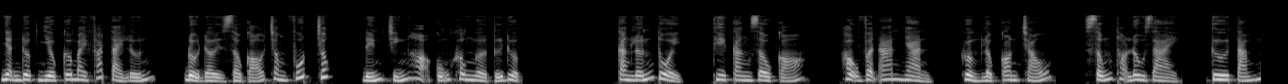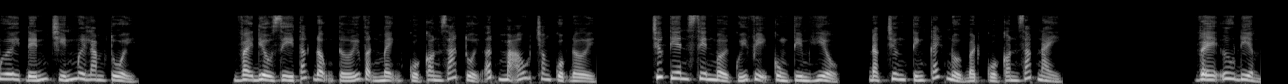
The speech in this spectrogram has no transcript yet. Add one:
nhận được nhiều cơ may phát tài lớn, đổi đời giàu có trong phút chốc, đến chính họ cũng không ngờ tới được. Càng lớn tuổi thì càng giàu có, hậu vận an nhàn, hưởng lộc con cháu, sống thọ lâu dài, từ 80 đến 95 tuổi. Vậy điều gì tác động tới vận mệnh của con giáp tuổi Ất Mão trong cuộc đời? Trước tiên xin mời quý vị cùng tìm hiểu đặc trưng tính cách nổi bật của con giáp này. Về ưu điểm,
